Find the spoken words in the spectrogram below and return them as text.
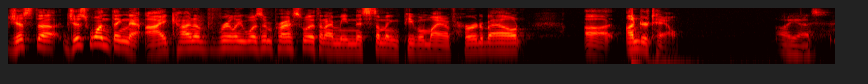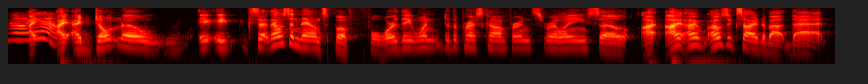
just the just one thing that I kind of really was impressed with, and I mean this is something people might have heard about. Uh, Undertale. Oh yes, oh yeah. I, I, I don't know. It, it, 'cause that was announced before they went to the press conference, really. So I, I, I I was excited about that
